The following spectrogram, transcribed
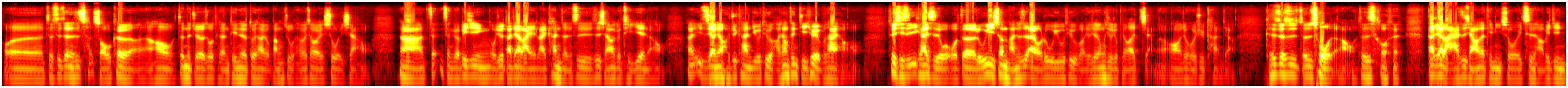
呃，这次真的是熟客啊，然后真的觉得说可能听着对他有帮助，还会稍微说一下哦。那整整个毕竟我觉得大家来来看诊是是想要一个体验，然后那一直叫你要回去看 YouTube，好像真的确也不太好。”所以其实一开始我我的如意算盘就是，哎，我录 YouTube 吧，有些东西我就不要再讲了，哦，就回去看这样。可是这是这是错的哈，这是错的。大家来还是想要再听你说一次哈，毕竟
